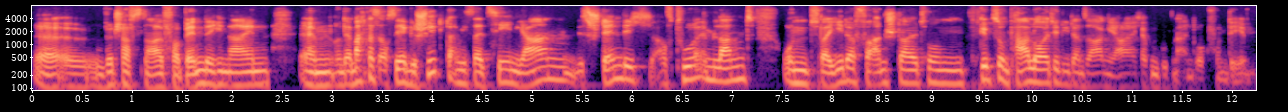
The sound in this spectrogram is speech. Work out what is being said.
äh, wirtschaftsnahe Verbände hinein. Ähm, und er macht das auch sehr geschickt, eigentlich seit zehn Jahren, ist ständig auf Tour im Land und bei jeder Veranstaltung gibt es so ein paar Leute, die dann sagen, ja, ich habe einen guten Eindruck von dem.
